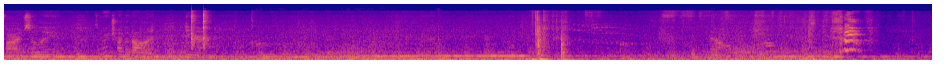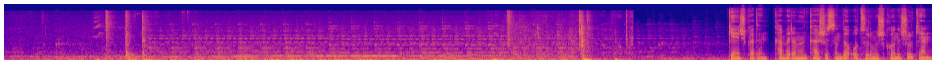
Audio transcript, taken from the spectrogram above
05 Soleil. So I'm gonna try that on, and uh, Genç kadın kameranın karşısında oturmuş konuşurken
